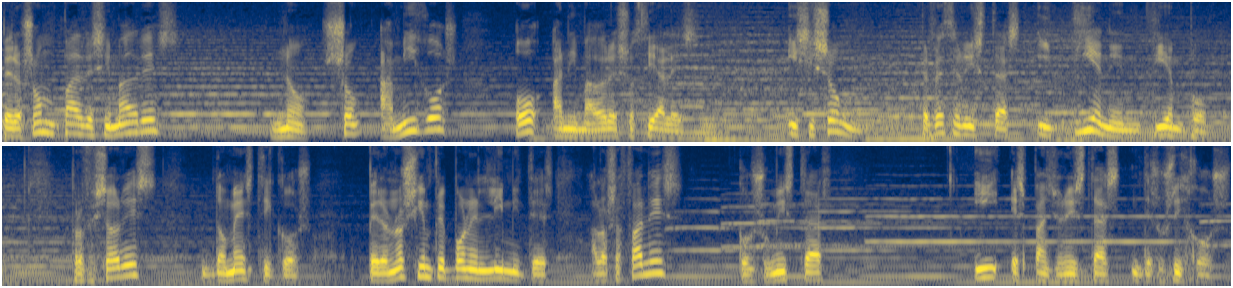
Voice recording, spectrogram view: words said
¿Pero son padres y madres? No, son amigos o animadores sociales. Y si son perfeccionistas y tienen tiempo, profesores, domésticos, pero no siempre ponen límites a los afanes consumistas y expansionistas de sus hijos.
